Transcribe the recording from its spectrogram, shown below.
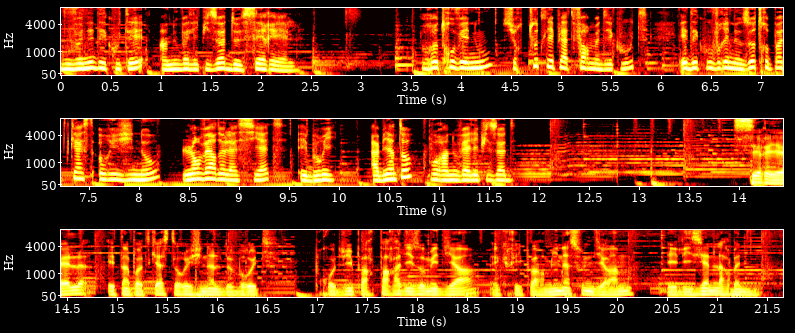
Vous venez d'écouter un nouvel épisode de C'est réel. Retrouvez-nous sur toutes les plateformes d'écoute et découvrez nos autres podcasts originaux, L'envers de l'assiette et Bruit. À bientôt pour un nouvel épisode. C'est est un podcast original de Brut, produit par Paradiso Media, écrit par Mina Sundiram et Lisiane Larbani.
